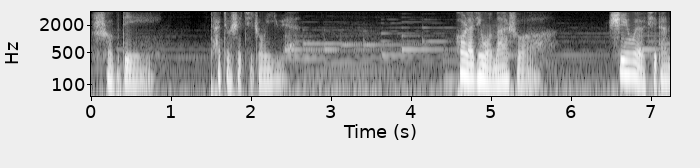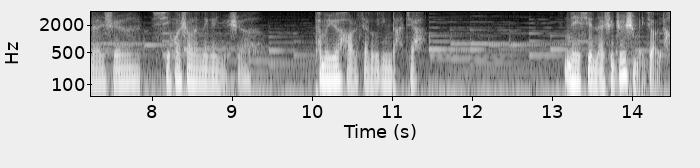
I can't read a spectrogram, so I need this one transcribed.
说不定他就是其中一员。后来听我妈说，是因为有其他男生喜欢上了那个女生，他们约好了在楼顶打架。那些男生真是没教养，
